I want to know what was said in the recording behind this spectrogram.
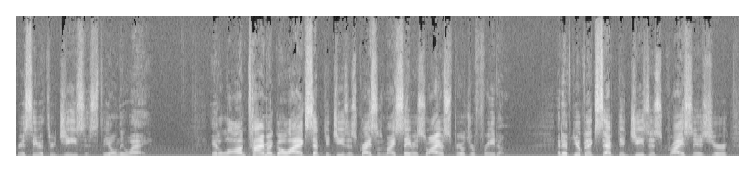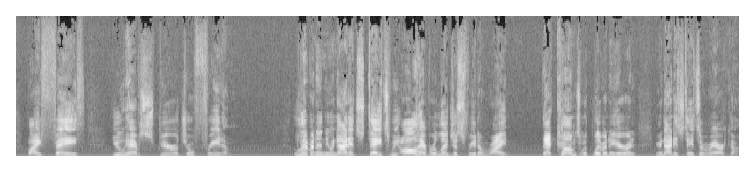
Receive it through Jesus, the only way. A long time ago, I accepted Jesus Christ as my Savior, so I have spiritual freedom. And if you've accepted Jesus Christ as your by faith, you have spiritual freedom. Living in the United States, we all have religious freedom, right? That comes with living here in the United States of America.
